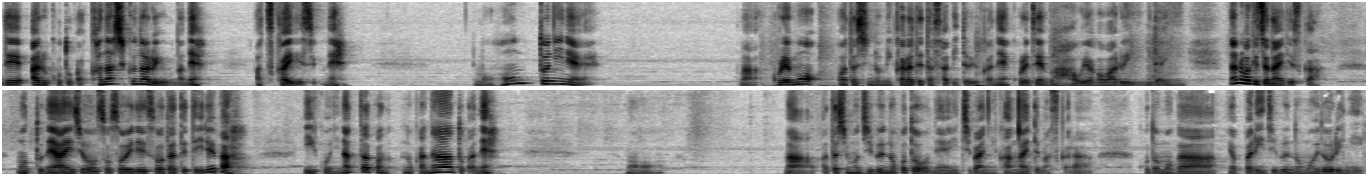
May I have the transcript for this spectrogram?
であることが悲しくなるようなね扱いですよね。もう本当にねまあこれも私の身から出たサビというかねこれ全部母親が悪いみたいになるわけじゃないですか。もっとね愛情を注いで育てていればいい子になったのかなとかね。もうまあ私も自分のことをね一番に考えてますから子供がやっぱり自分の思い通りに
